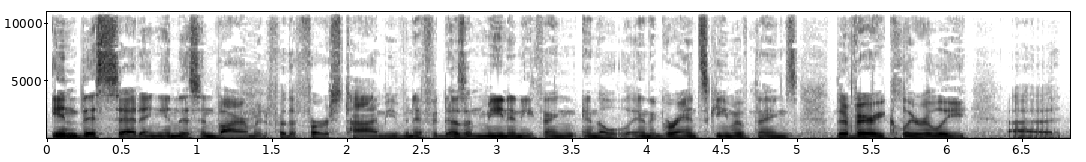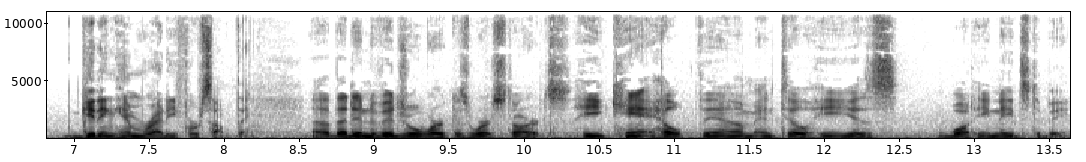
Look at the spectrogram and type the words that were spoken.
in this setting, in this environment for the first time, even if it doesn't mean anything in the in the grand scheme of things. They're very clearly uh, getting him ready for something. Uh, that individual work is where it starts. He can't help them until he is what he needs to be.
